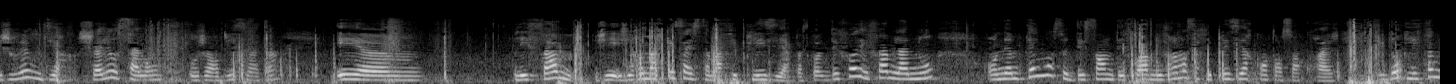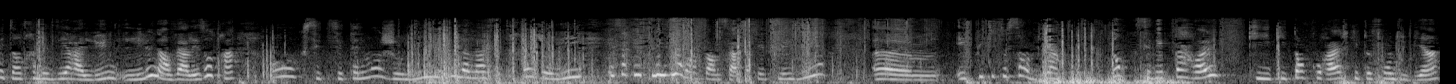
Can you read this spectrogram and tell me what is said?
je vais vous dire, je suis allée au salon aujourd'hui ce matin et les femmes, j'ai remarqué ça et ça m'a fait plaisir. Parce que des fois, les femmes, là, nous, on aime tellement se descendre des fois, mais vraiment, ça fait plaisir quand on s'encourage. Et donc, les femmes étaient en train de dire à l'une, les l'unes envers les autres, hein, oh, c'est tellement joli, oh là là, c'est très joli. Et ça fait plaisir d'entendre ça, ça fait plaisir. Euh, et puis, tu te sens bien. Donc, c'est des paroles qui, t'encouragent, qui te font du bien.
